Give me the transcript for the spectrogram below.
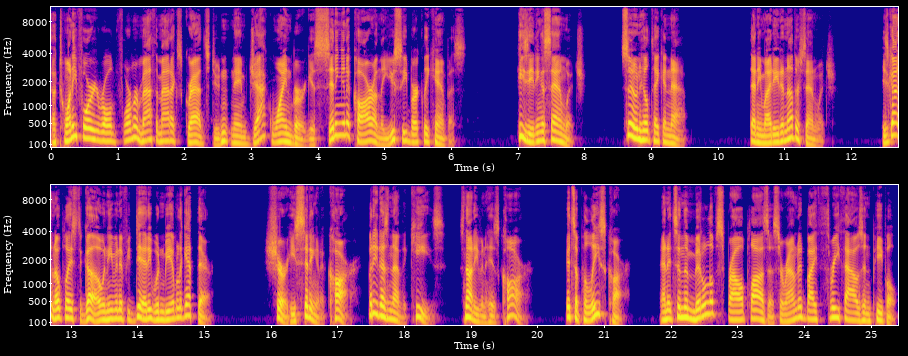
A 24 year old former mathematics grad student named Jack Weinberg is sitting in a car on the UC Berkeley campus. He's eating a sandwich. Soon he'll take a nap. Then he might eat another sandwich. He's got no place to go, and even if he did, he wouldn't be able to get there. Sure, he's sitting in a car, but he doesn't have the keys. It's not even his car. It's a police car, and it's in the middle of Sproul Plaza, surrounded by 3,000 people.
